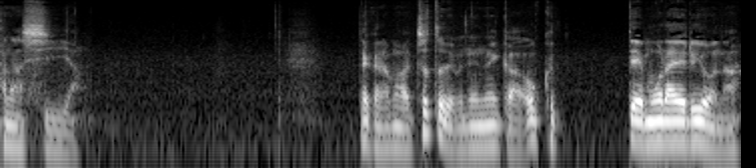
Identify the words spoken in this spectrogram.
悲しいやん。だからまあちょっとでもねなか送ってもらえるような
